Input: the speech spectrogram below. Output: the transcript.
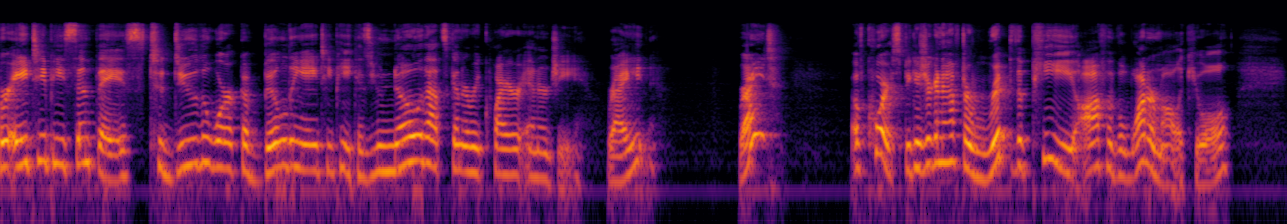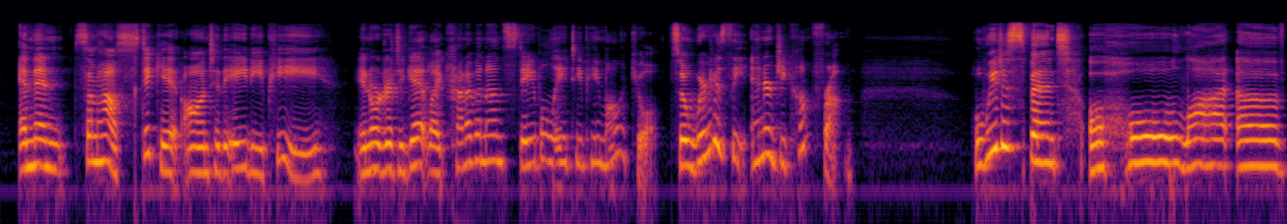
for ATP synthase to do the work of building ATP? Because you know that's going to require energy, right? right? Of course, because you're going to have to rip the P off of a water molecule and then somehow stick it onto the ADP in order to get like kind of an unstable ATP molecule. So where does the energy come from? Well, we just spent a whole lot of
